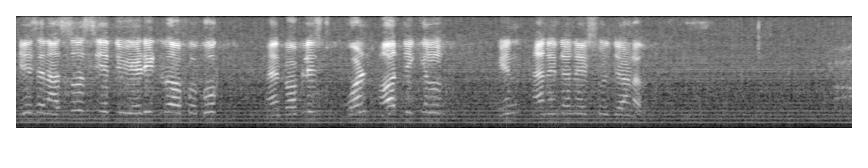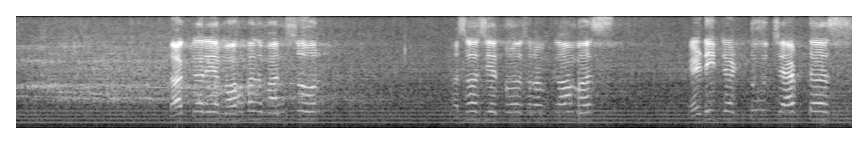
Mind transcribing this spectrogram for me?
He is an associative editor of a book and published one article in an international journal. Dr. A. Mohammed Mansoor, Associate Professor of Commerce, edited two chapters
